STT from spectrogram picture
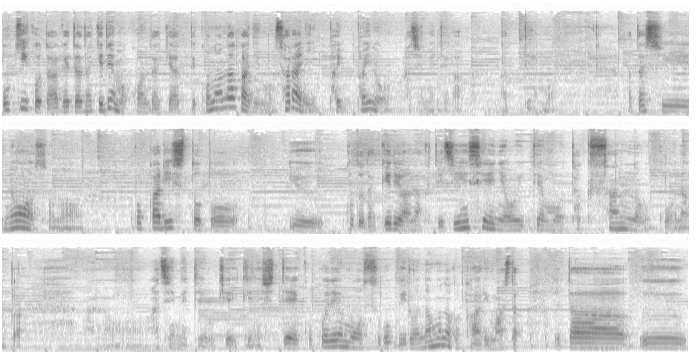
う大きいこと挙げただけでもこんだけあってこの中にもさらにいっぱいいっぱいの初めてがあっても私のそのボカリストということだけではなくて人生においてもたくさんのこうなんかあの初めてを経験してここでもうすごくいろんなものが変わりました。歌う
